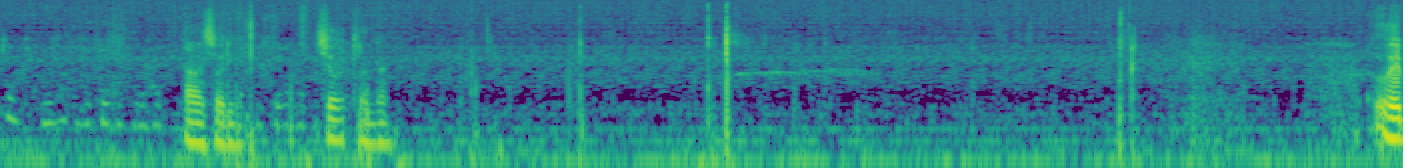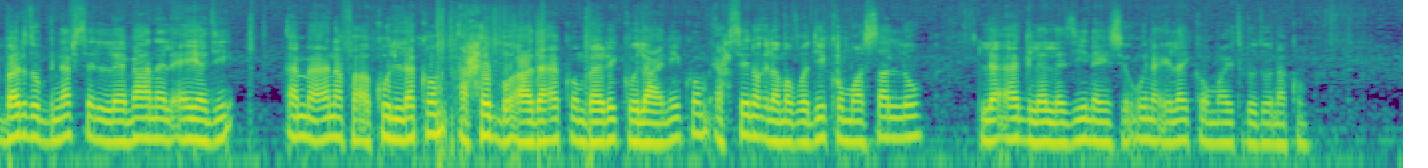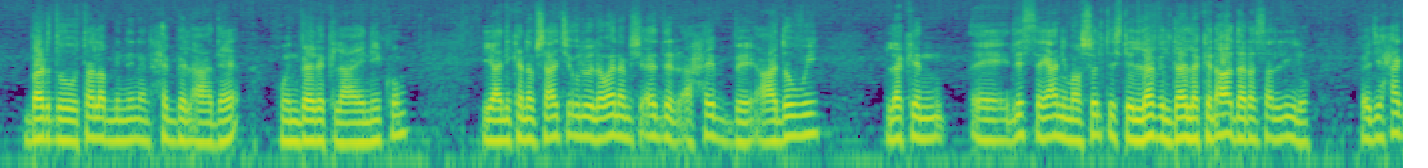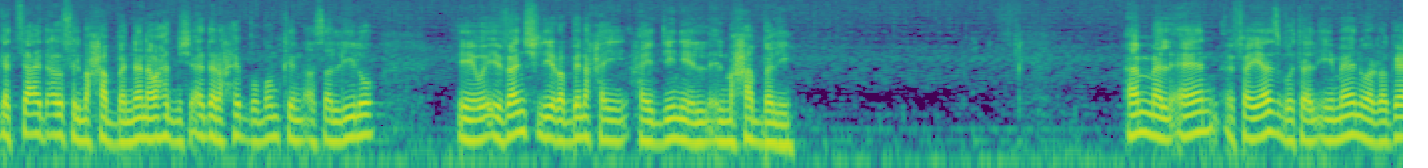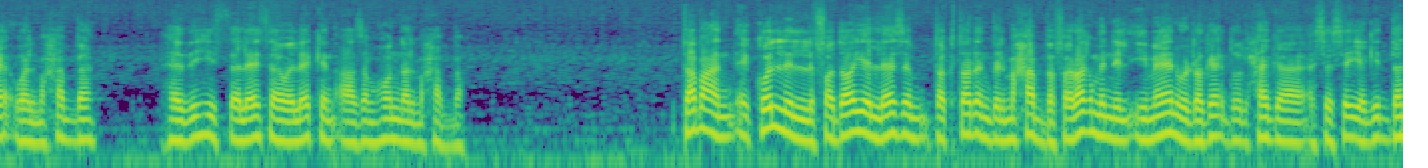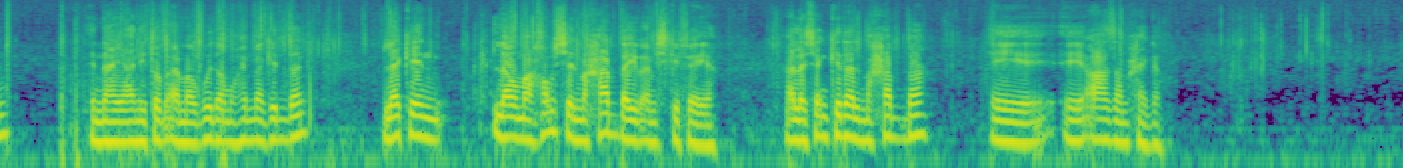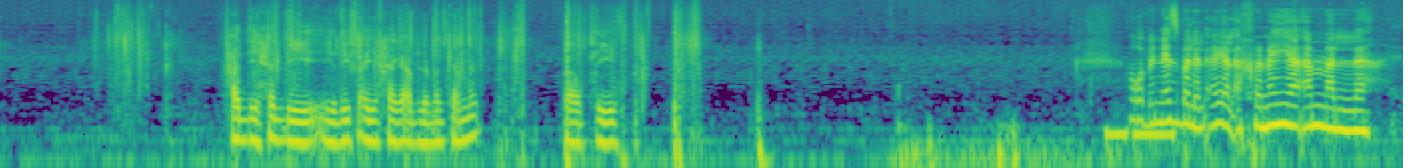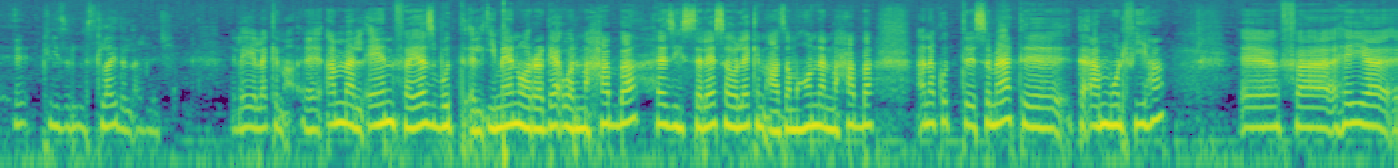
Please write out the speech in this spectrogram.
آه sorry. شو اتفضل. وبرضو بنفس المعنى الآية دي أما أنا فأقول لكم أحبوا أعداءكم باركوا لعنيكم احسنوا إلى مبغضيكم وصلوا لأجل الذين يسيئون إليكم ويطردونكم. برضو طلب مننا نحب الأعداء ونبارك لعينيكم. يعني كانوا ساعات يقولوا لو أنا مش قادر أحب عدوي لكن آه لسه يعني ما وصلتش للليفل ده لكن أقدر أصلي له. فدي حاجة تساعد قوي في المحبة إن أنا واحد مش قادر أحبه ممكن أصلي له. وايفنشلي ربنا هيديني المحبة ليه. أما الآن فيثبت الإيمان والرجاء والمحبة. هذه الثلاثة ولكن أعظمهن المحبة. طبعا كل الفضايل لازم تقترن بالمحبة فرغم إن الإيمان والرجاء دول حاجة أساسية جدا إنها يعني تبقى موجودة مهمة جدا لكن لو معهمش المحبة يبقى مش كفاية. علشان كده المحبة إيه إيه أعظم حاجة. حد يحب يضيف أي حاجة قبل ما نكمل؟ طب بليز هو بالنسبة للآية الأخرانية أما please ال slide اللي قبل دي. اللي هي لكن أما الآن فيثبت الإيمان والرجاء والمحبة هذه الثلاثة ولكن أعظمهن المحبة. أنا كنت سمعت تأمل فيها فهي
